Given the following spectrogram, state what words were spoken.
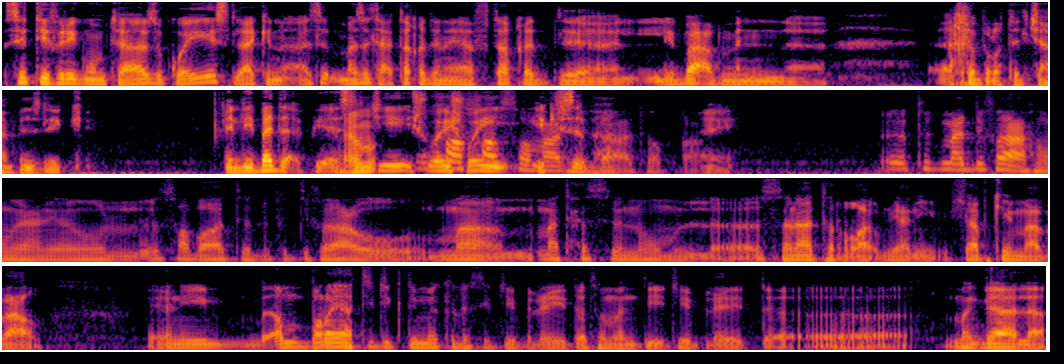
سيتي فريق ممتاز وكويس لكن ما زلت أعتقد إنه يفتقد لبعض من آه، خبرة ال Champions League اللي بدأ PSG شوي شوي مع الدفاع يكسبها أتوقع. إي. مع دفاعهم يعني والإصابات اللي في الدفاع وما ما تحس إنهم السنوات الر- يعني شابكين مع بعض. يعني مباريات يجيك ديميكيليس يجيب العيد أوتوماندي يجيب العيد آه، مانجالا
